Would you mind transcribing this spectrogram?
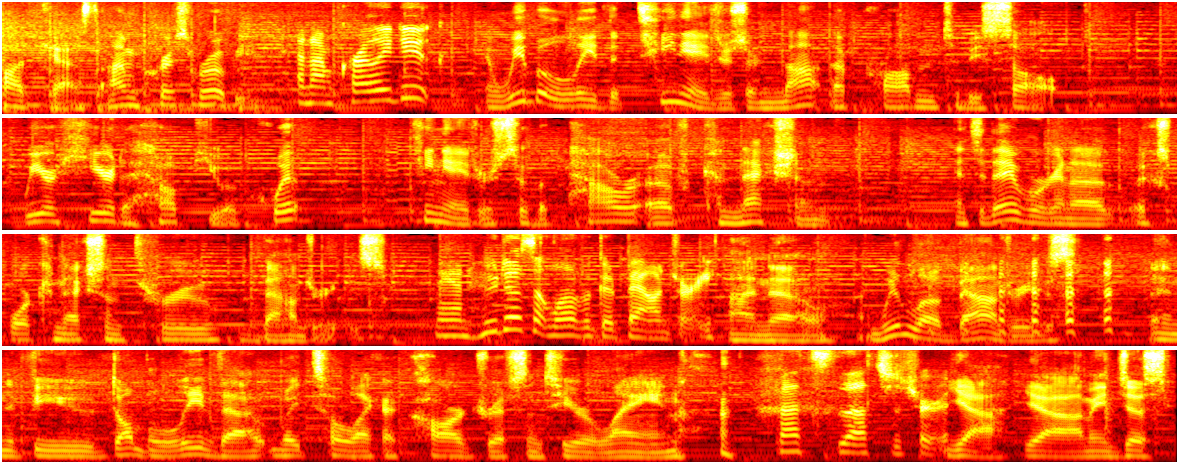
Podcast. I'm Chris Roby. And I'm Carly Duke. and we believe that teenagers are not a problem to be solved. We are here to help you equip teenagers through the power of connection. And today we're going to explore connection through boundaries. Man, who doesn't love a good boundary? I know we love boundaries. and if you don't believe that, wait till like a car drifts into your lane. That's that's the truth. yeah, yeah. I mean, just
